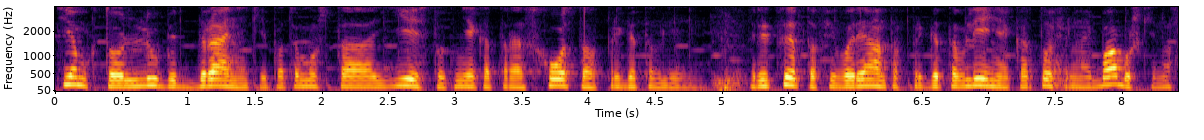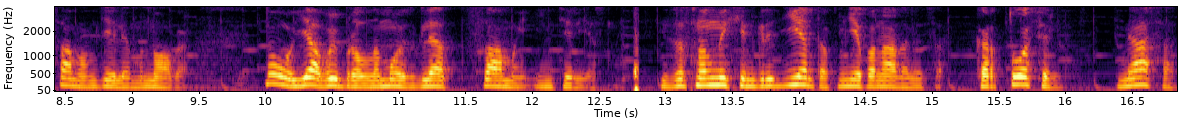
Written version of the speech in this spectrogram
тем, кто любит драники, потому что есть тут некоторое сходство в приготовлении. Рецептов и вариантов приготовления картофельной бабушки на самом деле много. Но я выбрал, на мой взгляд, самый интересный. Из основных ингредиентов мне понадобится картофель, мясо,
